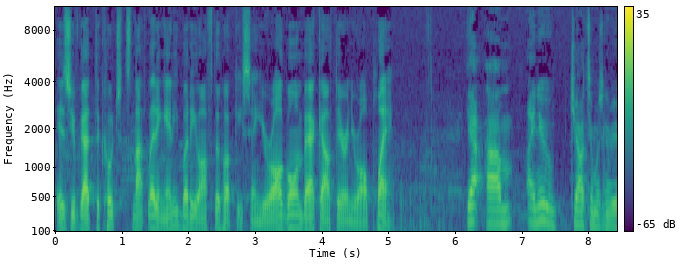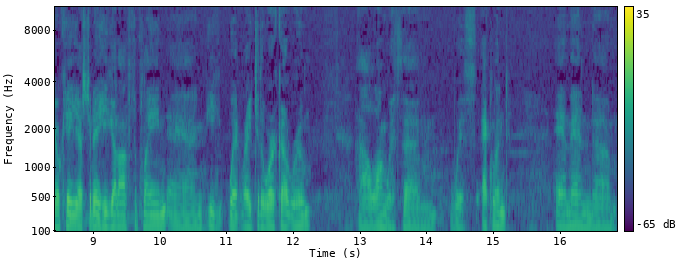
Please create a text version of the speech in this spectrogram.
is you've got the coach that's not letting anybody off the hook. He's saying you're all going back out there and you're all playing. Yeah, um, I knew Johnsson was going to be okay yesterday. He got off the plane and he went right to the workout room, uh, along with um, with Eklund, and then um,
